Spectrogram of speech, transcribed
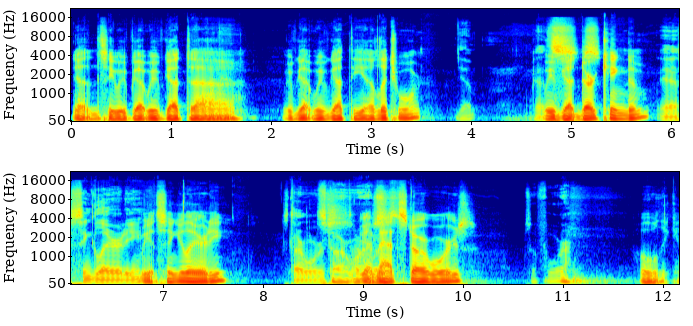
Yeah, let's see. We've got we've got uh, we've got we've got the uh, Lich War. Yep. We've got Dark Kingdom. Yeah, Singularity, We got Singularity. Star Wars. Star Wars. We got Matt Star Wars. So four. Holy cow!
